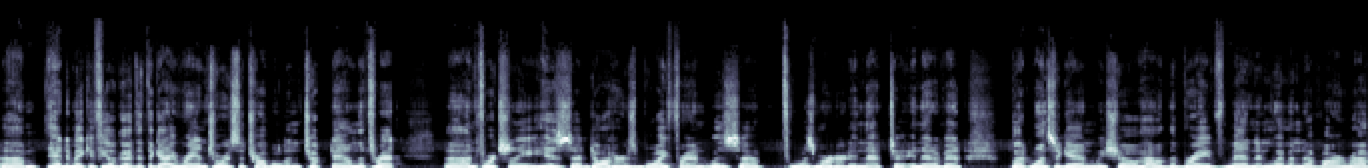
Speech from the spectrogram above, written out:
um, had to make it feel good that the guy ran towards the trouble and took down the threat. Uh, unfortunately, his uh, daughter's boyfriend was uh, was murdered in that uh, in that event. But once again, we show how the brave men and women of our uh,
